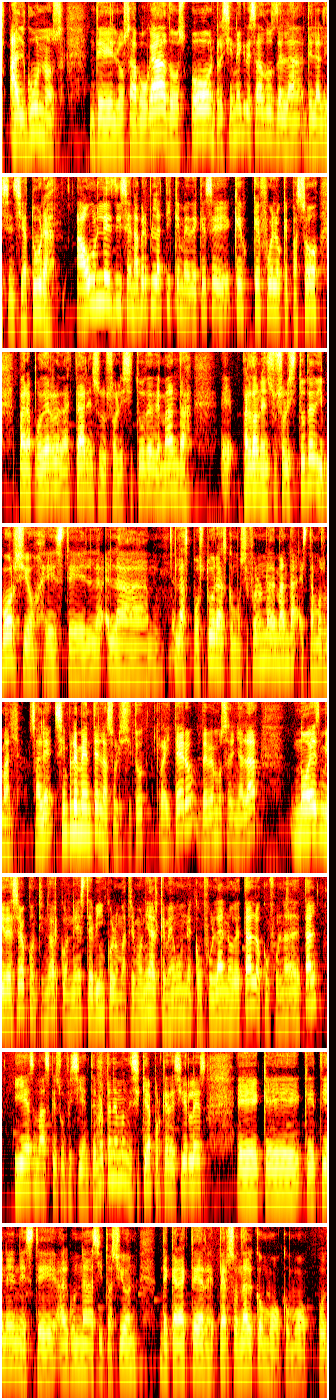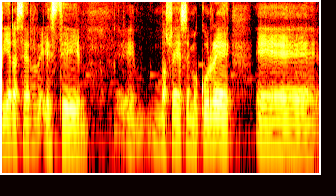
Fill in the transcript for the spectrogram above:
algunos de los abogados o recién egresados de la, de la licenciatura aún les dicen, a ver, platíqueme de qué, se, qué, fue lo que pasó para poder redactar en su solicitud de demanda, eh, perdón, en su solicitud de divorcio, este, las posturas como si fuera una demanda, estamos mal, ¿sale? Simplemente en la solicitud, reitero, debemos señalar, no es mi deseo continuar con este vínculo matrimonial que me une con fulano de tal o con fulana de tal, y es más que suficiente. No tenemos ni siquiera por qué decirles eh, que, tienen este, alguna situación de carácter personal como, como pudiera ser, este, eh, no sé, se me ocurre eh,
